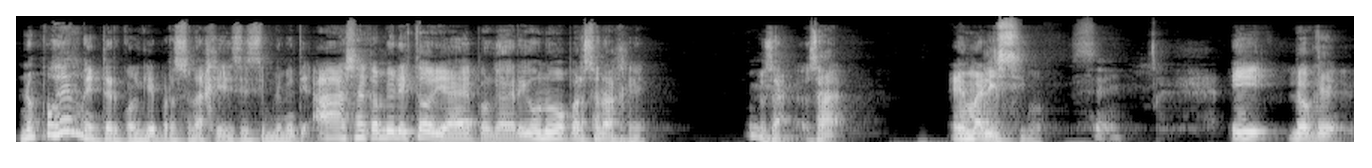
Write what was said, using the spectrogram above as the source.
No podés meter cualquier personaje y decir simplemente, ah, ya cambió la historia, ¿eh? porque agregó un nuevo personaje. O sea, o sea, es malísimo. Sí. Y lo que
